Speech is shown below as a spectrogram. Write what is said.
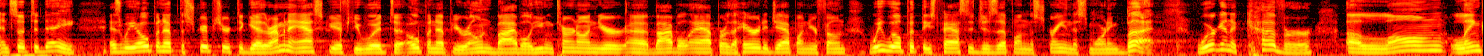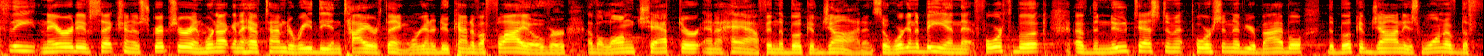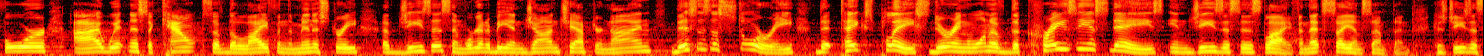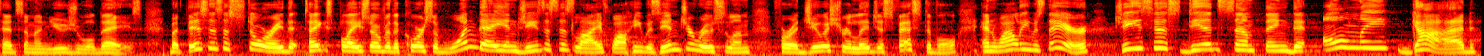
And so today, as we open up the scripture together, I'm going to ask you, if you would, to open up your own Bible. You can turn on your uh, Bible app or the Heritage app on your phone. We will put these passages up on the screen this morning, but we're going to cover a long, lengthy narrative section of Scripture, and we're not going to have time to read the entire thing. We're going to do kind of a flyover of a long chapter and a half in the book of John. And so we're going to be in that fourth book of the New Testament portion of your Bible. The book of John is one of the four eyewitness accounts of the life and the ministry of Jesus, and we're going to be in John chapter 9. This is a story that takes place during one of the craziest days in Jesus' life, and that's saying something because Jesus had some unusual days. But this is a story that takes place over the course of one day in Jesus' life while he was in Jerusalem for a Jewish religious festival. And while he was there, Jesus did something that only God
